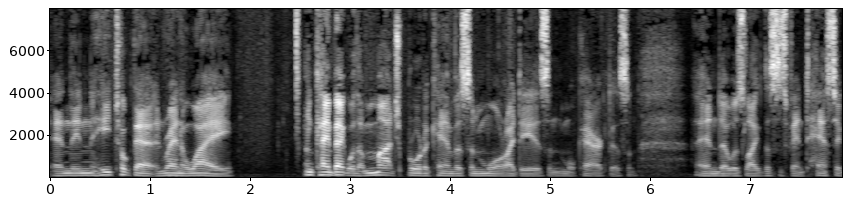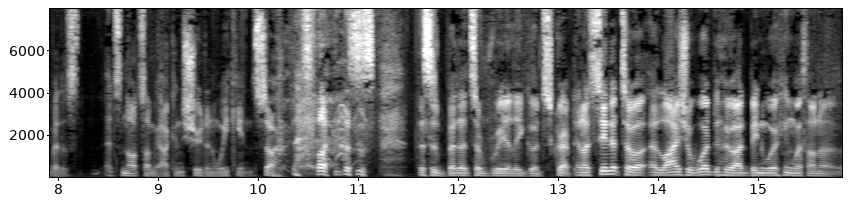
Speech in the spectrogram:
And then he took that and ran away, and came back with a much broader canvas and more ideas and more characters. And and it was like this is fantastic, but it's it's not something I can shoot in weekends. So it's like this is this is, but it's a really good script. And I sent it to Elijah Wood, who I'd been working with on a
